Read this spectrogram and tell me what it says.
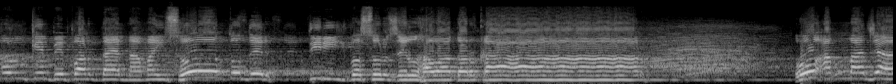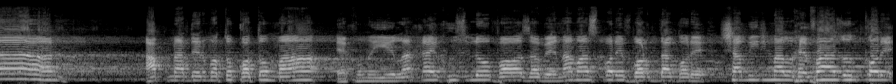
বোনকে বেপর্দায় নামাইছো, তোদের তিরিশ বছর জেল হওয়া দরকার। ও আম্মা যান আপনাদের মতো কত মা এখন এই এলাকায় খুঁজলেও পাওয়া যাবে। নামাজ পড়ে, পর্দা করে, স্বামীর মাল হেফাজত করে,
